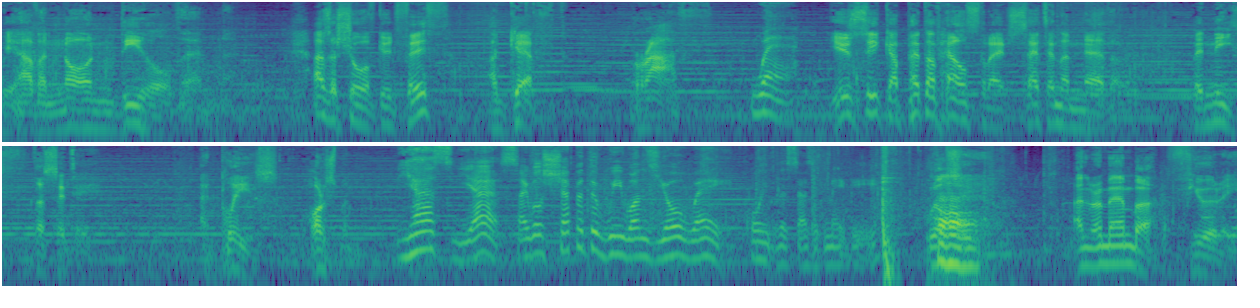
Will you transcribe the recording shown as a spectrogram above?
We have a non-deal then. As a show of good faith, a gift. Wrath. Where? You seek a pit of hellstretch set in the nether, beneath the city. And please, horsemen, Yes, yes. I will shepherd the wee ones your way, pointless as it may be. we'll see. And remember, Fury,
